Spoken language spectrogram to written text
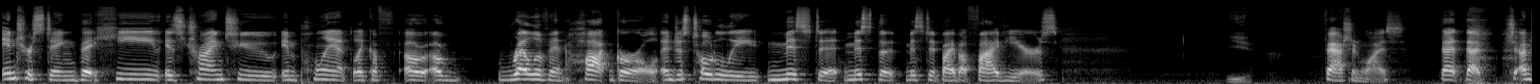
interesting that he is trying to implant like a, a, a relevant hot girl and just totally missed it missed the missed it by about 5 years. yeah. fashion wise. That that I'm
